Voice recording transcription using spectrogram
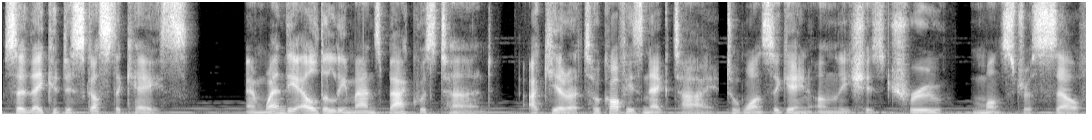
so they could discuss the case. And when the elderly man's back was turned, Akira took off his necktie to once again unleash his true, monstrous self.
